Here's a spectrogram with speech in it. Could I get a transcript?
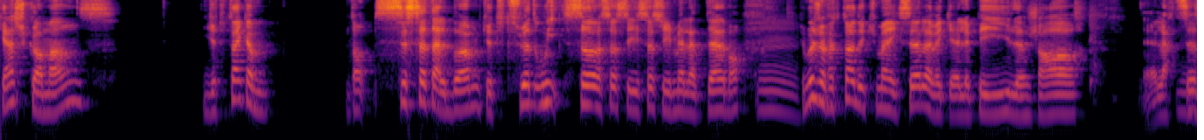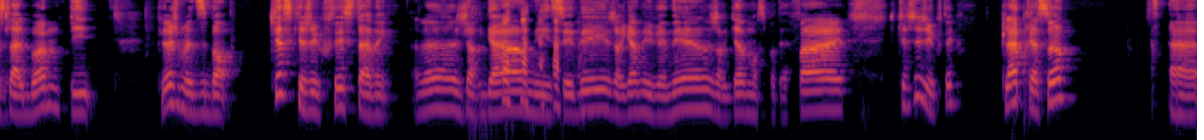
quand je commence, il y a tout le temps comme donc 6-7 albums que tout de suite, oui, ça, ça, c'est ça, j'ai mis là-dedans. Bon, Hmm. puis moi, je vais faire tout un document Excel avec euh, le pays, le genre, euh, l'artiste, Mm. l'album. Puis, puis là, je me dis, bon, qu'est-ce que j'ai écouté cette année? Là, je regarde mes CD, je regarde mes vinyles, je regarde mon Spotify. Qu'est-ce que j'ai écouté? Puis là, après ça, euh,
